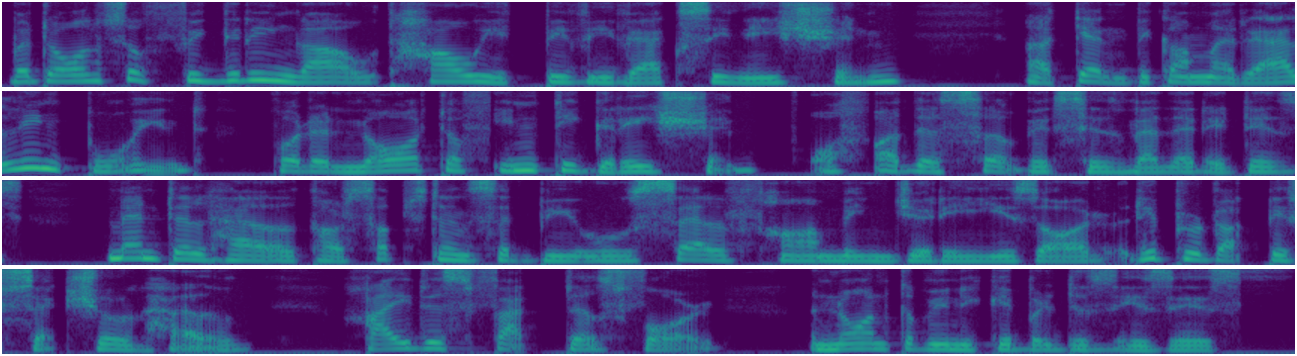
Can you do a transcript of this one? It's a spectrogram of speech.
but also figuring out how HPV vaccination uh, can become a rallying point for a lot of integration of other services, whether it is mental health or substance abuse, self harm injuries, or reproductive sexual health, high risk factors for non communicable diseases,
